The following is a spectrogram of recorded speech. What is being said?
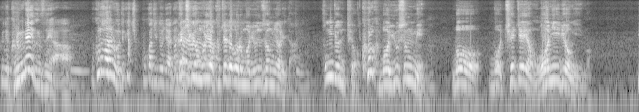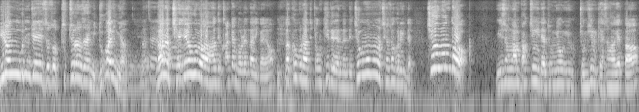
근데 그런데 근성이야. 음. 그런 사람이 어떻게 지- 국가 지도자야 돼? 그러니까. 지금 우리가 구체적으로 뭐 윤석열이다, 음. 홍준표, 그러니까. 뭐 유승민, 뭐 뭐 최재형, 원희룡이 뭐 이런 문제에 있어서 투철한 사람이 누가 있냐고. 맞아요. 나는 최재형 후보한테 깜짝 놀란다니까요. 나 그분한테 조금 기대를 했는데 저분은 최소한 그런데 저분도 이승만 박정희 대통령 이 정신을 개성하겠다.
